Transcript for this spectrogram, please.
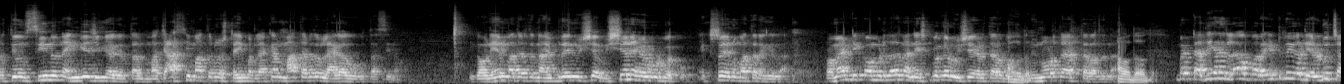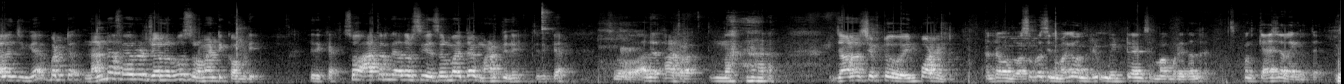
ಪ್ರತಿಯೊಂದು ಸೀನನ್ನು ಎಂಗೇಜಿಂಗ್ ಆಗಿರುತ್ತೆ. ಅಲ್ಲಿ ಮ- ಜಾಸ್ತಿ ಮಾತಾಡೋ ಟೈಮ್ ಬರಲ್ಲ ಯಾಕಂದ್ರೆ ಮಾತಾಡಿದ್ರೆ ಲ್ಯಾಗ್ ಆಗೋಗುತ್ತೆ ಆ ಸೀನು ಈಗ ಅವ್ನು ಏನು ಮಾತಾಡ್ತಾನೆ ನಾವು ಇಬ್ಬರೇನು ವಿಷಯ ವಿಷಯನೇ ಹೇಳ್ಬಿಡ್ಬೇಕು. ಎಕ್ಸ್ಟ್ರಾ ಏನು ಮಾತಾಡಂಗಿಲ್ಲ. ರೊಮ್ಯಾಂಟಿಕ್ ಕಾಮಿಡಿದಾಗ ನಾನು ಎಷ್ಟು ಬೇಕಾದ್ರೂ ವಿಷಯ ಹೇಳ್ತಾ ಇರ್ಬೋದು. ನೀವು ನೋಡ್ತಾ ಇರ್ತಾರೆ ಅದನ್ನ. ಹೌದೌದು. ಬಟ್ ಅದೇನಿಲ್ಲ ಒಬ್ಬ ರೈಟ್ರಿಗೆ ಅದು ಎರಡೂ ಚಾಲೆಂಜಿಂಗ್ ಬಟ್ ನನ್ನ favourite genre was romantic comedy ಇದಕ್ಕೆ. ಸೊ ಆ ಥರದ್ದು ಯಾವ್ದಾದ್ರು ಸಿನಿಮಾ ಇದ್ದಾಗ ಮಾಡ್ತೀನಿ ಇದಕ್ಕೆ. ಸೊ ಅದೇ ಆ ಥರ. ಜಾನರ್ ಶಿಫ್ಟ್ ಇಂಪಾರ್ಟೆಂಟ್ ಅಂದ್ರೆ ಒಂದು ಹೊಸಬ್ರ ಸಿನಿಮಾಗೆ ಒಂದು ಮಿಡ್ ಟ್ರೈನ್ ಸಿನಿಮಾ ಅಂದ್ರೆ ಒಂದು ಕ್ಯಾಶುವಲ್ ಆಗಿರುತ್ತೆ.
